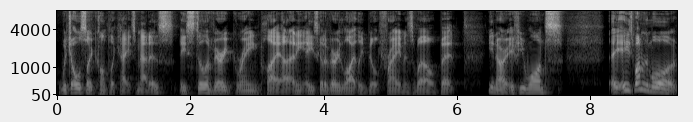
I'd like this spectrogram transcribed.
which also complicates matters. He's still a very green player, and he, he's got a very lightly built frame as well. But you know, if you want, he's one of the more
